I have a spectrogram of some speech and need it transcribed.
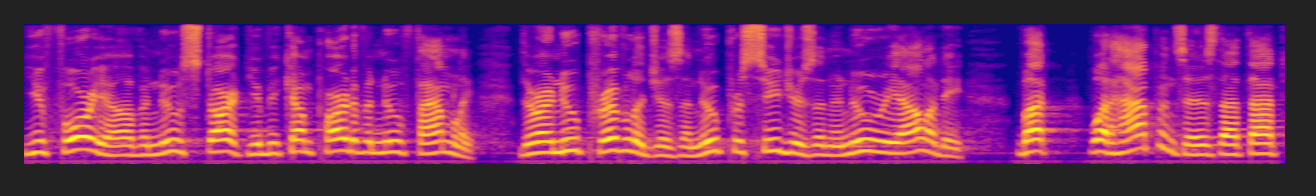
euphoria of a new start. You become part of a new family. There are new privileges and new procedures and a new reality. But what happens is that that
